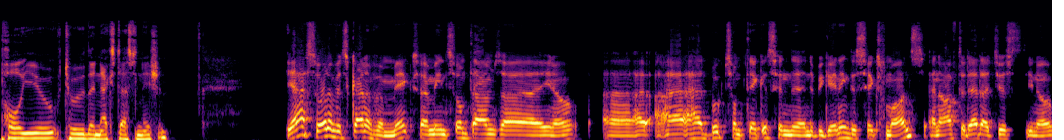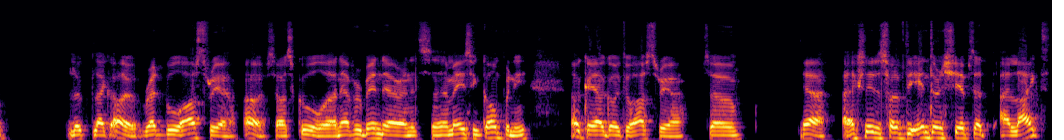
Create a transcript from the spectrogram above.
pull you to the next destination? Yeah, sort of. It's kind of a mix. I mean, sometimes, uh, you know, uh, I, I, had booked some tickets in the in the beginning, the six months, and after that, I just, you know, looked like, oh, Red Bull Austria. Oh, sounds cool. I've never been there, and it's an amazing company. Okay, I'll go to Austria. So, yeah, actually, the sort of the internships that I liked,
